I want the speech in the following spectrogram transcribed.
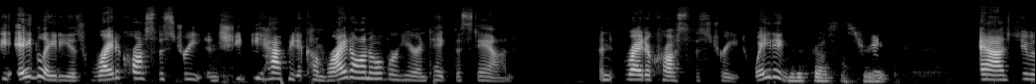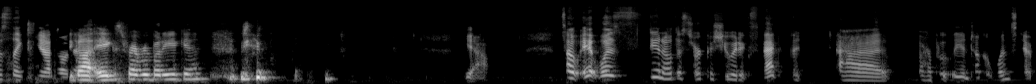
the egg lady is right across the street and she'd be happy to come right on over here and take the stand. And right across the street waiting Right across the street. and she was like yeah no, You got eggs for everybody again? Yeah. So it was, you know, the circus you would expect, but uh, Harpootlian took it one step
